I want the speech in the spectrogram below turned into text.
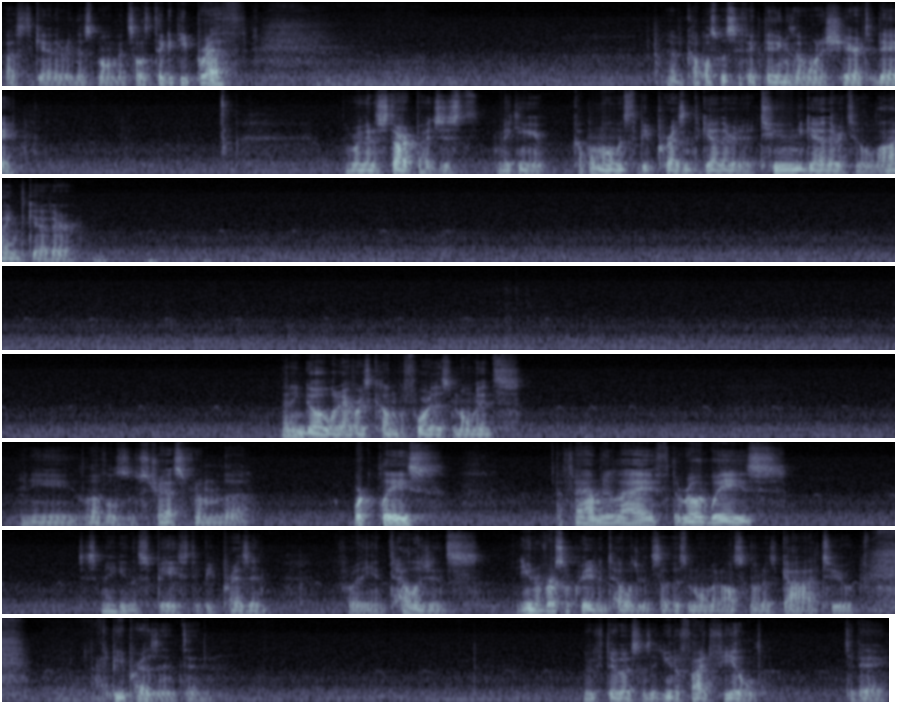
us together in this moment. So let's take a deep breath. I have a couple specific things I want to share today. And we're going to start by just making a couple moments to be present together, to tune together, to align together. letting go whatever has come before this moment. Any levels of stress from the workplace, the family life, the roadways. Just making the space to be present for the intelligence, the universal creative intelligence of this moment, also known as God, to be present and move through us as a unified field today.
